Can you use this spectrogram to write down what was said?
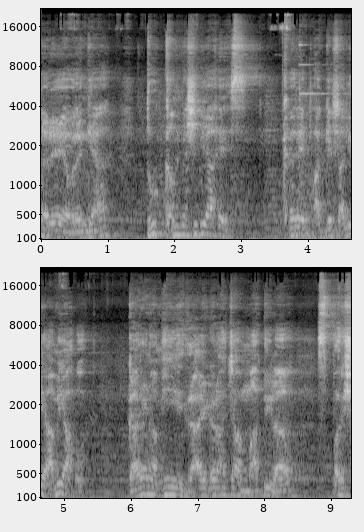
अरे औरंग्या तू कम नशिबी आहेस. खरे भाग्यशाली आम्ही आहोत. कारण आम्ही रायगडाच्या मातीला स्पर्श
